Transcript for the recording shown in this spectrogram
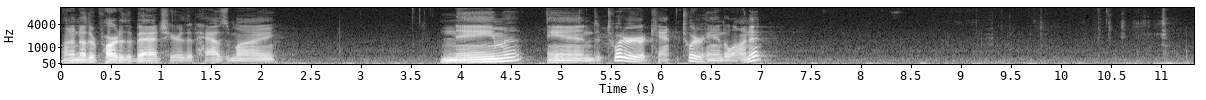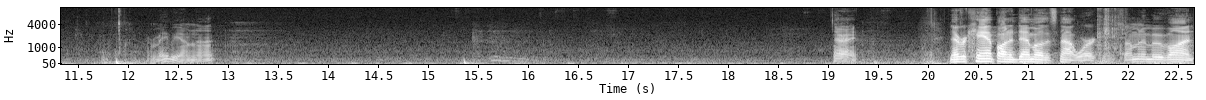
on another part of the badge here that has my name and Twitter Twitter handle on it. Or maybe I'm not. All right. Never camp on a demo that's not working. So I'm going to move on.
